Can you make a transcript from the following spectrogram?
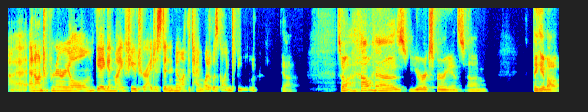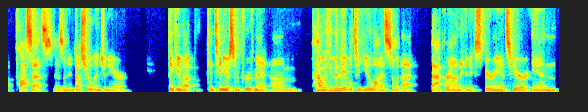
uh, an entrepreneurial gig in my future. I just didn't know at the time what it was going to be. Yeah. So, how has your experience um, thinking about process as an industrial engineer, thinking about continuous improvement, um, how have you been able to utilize some of that background and experience here in,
